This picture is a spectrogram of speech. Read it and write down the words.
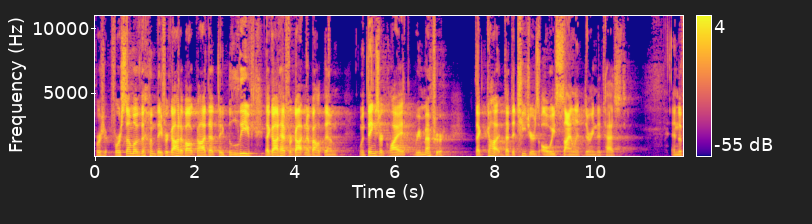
For, for some of them, they forgot about God, that they believed that God had forgotten about them. When things are quiet, remember that God, that the teacher is always silent during the test. In the,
